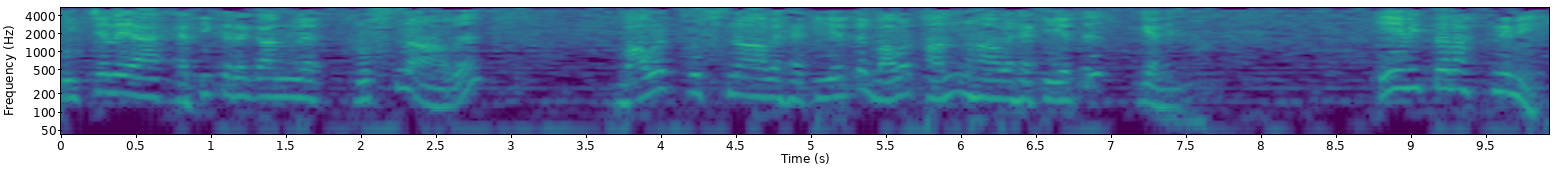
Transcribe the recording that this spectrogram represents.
උච්චලය ඇති කරගන්න තෘෂ්ණාව භව තෘෂ්ණාව හැටියට භව තණ්හාව හැටියට ගැනෙනවා. ඒ විතරක් නෙමෙයි.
